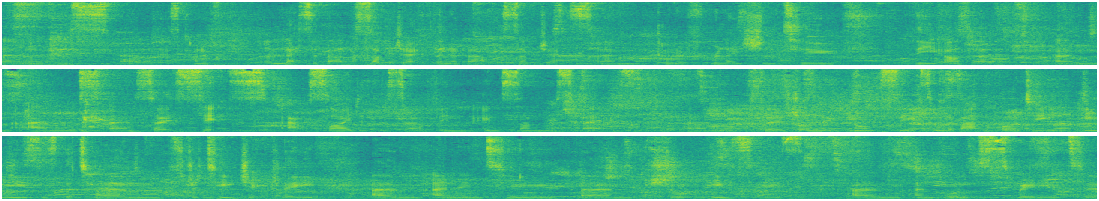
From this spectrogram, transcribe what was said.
um, is, uh, kind of less about the subject than about the subject's um, kind of relation to the other, um, and uh, so it sits outside of itself in, in some respects. Um, for Jean-Luc Nancy, it's all about the body. He uses the term strategically um, and into um, short pieces um, and wants really to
